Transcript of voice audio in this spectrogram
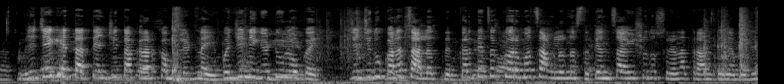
म्हणजे जे घेतात त्यांची तक्रार कंप्लेंट नाही. पण जे निगेटिव्ह लोक आहेत ज्यांची दुकानं चालत नाहीत कारण त्याचं कर्म चांगलं नसतं. त्यांचं आयुष्य दुसऱ्यांना त्रास देण्यामध्ये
